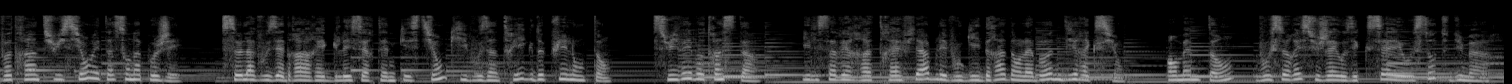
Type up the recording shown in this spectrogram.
Votre intuition est à son apogée. Cela vous aidera à régler certaines questions qui vous intriguent depuis longtemps. Suivez votre instinct. Il s'avérera très fiable et vous guidera dans la bonne direction. En même temps, vous serez sujet aux excès et aux sautes d'humeur.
